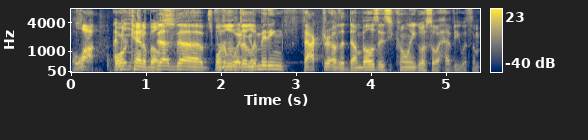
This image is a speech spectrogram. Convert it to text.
A lot. Or kettlebells. The the, It's a wonderful the, the limiting factor of the dumbbells is you can only go so heavy with them,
